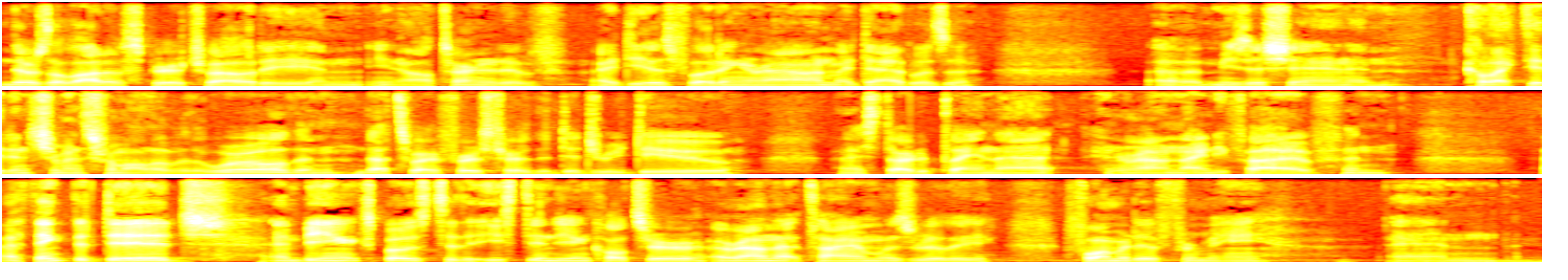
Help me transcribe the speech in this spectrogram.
there was a lot of spirituality and you know alternative ideas floating around. My dad was a, a musician and collected instruments from all over the world, and that's where I first heard the didgeridoo. I started playing that in around '95, and I think the didge and being exposed to the East Indian culture around that time was really formative for me, and mm.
